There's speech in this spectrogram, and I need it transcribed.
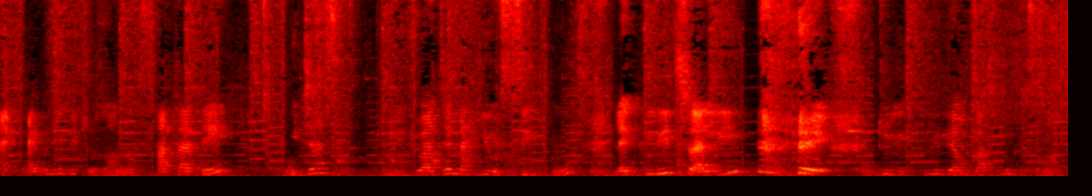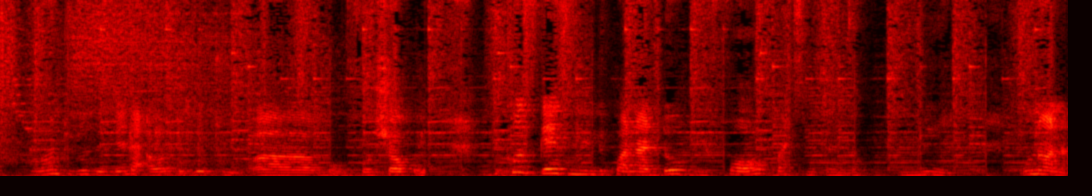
I, i believe it was on a saturday. We just tulijua agenda hiyo siku. Like literally niliamka asubuhi nikasema i want to do the agenda i want to go to um, for shopping because guys nilikuwa na do before but nikaanza kutumia. Unaona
